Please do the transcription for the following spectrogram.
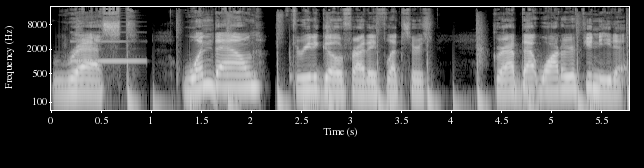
Rest. One down, three to go, Friday Flexers. Grab that water if you need it.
